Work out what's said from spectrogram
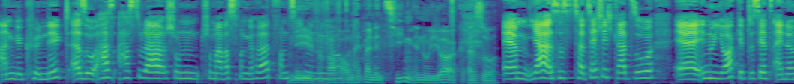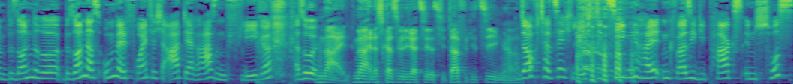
angekündigt. Also hast, hast du da schon, schon mal was von gehört, von Ziegen Nee, in New York? warum hat man denn Ziegen in New York? Also, Ähm, ja, es ist tatsächlich gerade so, äh, in New York gibt es jetzt eine besondere, besonders umweltfreundliche Art der Rasenpflege. Also nein, nein, das kannst du mir nicht erzählen, dass sie dafür die Ziegen haben. Doch, tatsächlich. Die Ziegen halten quasi die Parks in Schuss.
